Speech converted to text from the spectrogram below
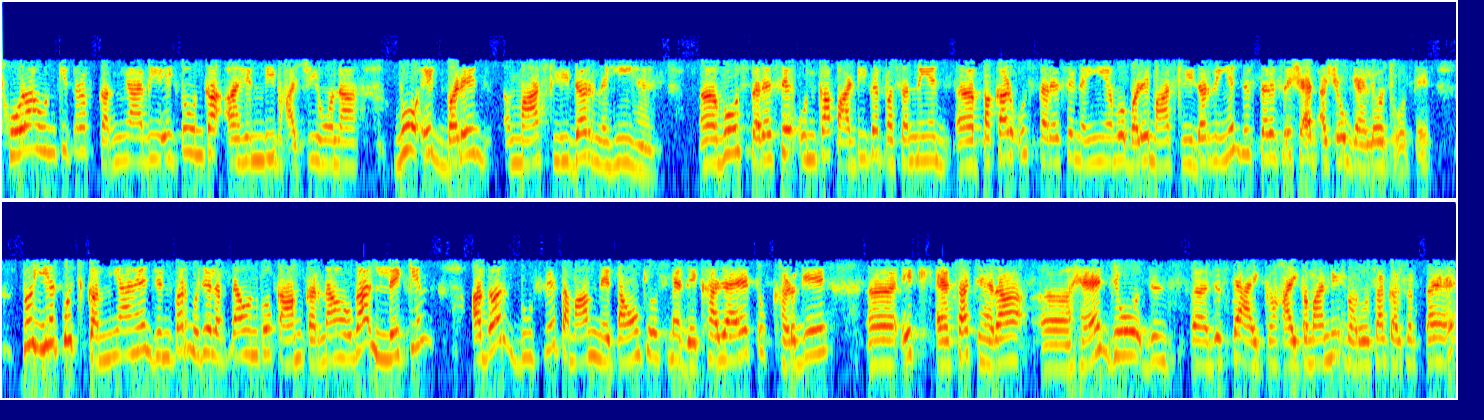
थोड़ा उनकी तरफ़ कमियाँ भी एक तो उनका अहिंदी भाषी होना, वो एक बड़े मास लीडर नहीं है। वो उस तरह से उनका पार्टी पे पसंद नहीं है पकड़ उस तरह से नहीं है, वो बड़े मास लीडर नहीं है, जिस तरह से शायद अशोक गहलोत होते। तो ये कुछ कमियाँ हैं जिन पर मुझे लगता है उनको काम करना होगा, लेकिन अगर दूसरे तमाम नेताओं के उसमें देखा जाए तो खड़गे एक ऐसा चेहरा है जो जिस जिस पे हाईकमान भी भरोसा कर सकता है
